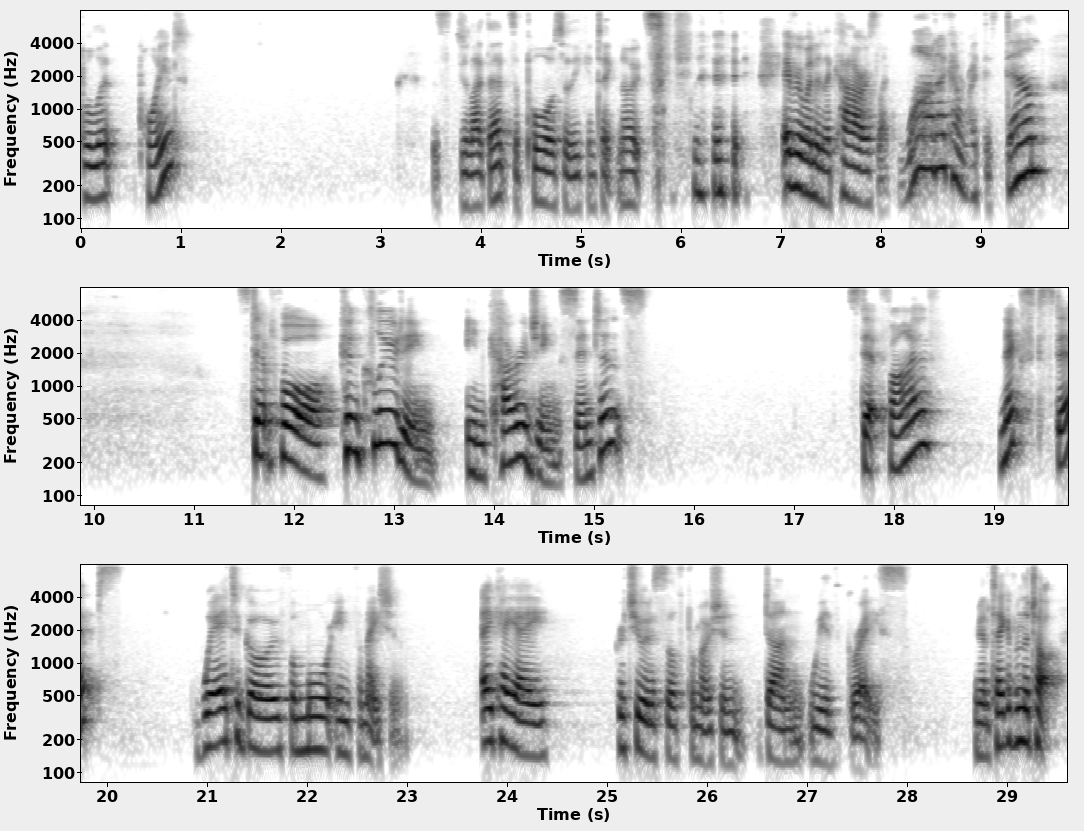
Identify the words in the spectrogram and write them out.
bullet point. Do you like that? It's a pause so that you can take notes. Everyone in the car is like, What? I can't write this down. Step four concluding encouraging sentence. Step five next steps where to go for more information, aka gratuitous self promotion done with grace. I'm going to take it from the top.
